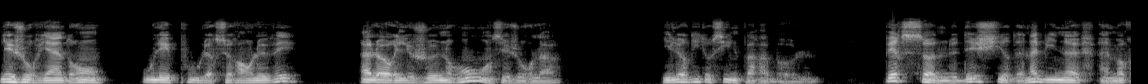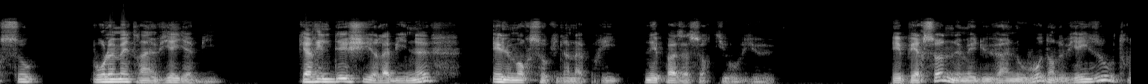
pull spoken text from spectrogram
Les jours viendront où l'époux leur sera enlevé, alors ils jeûneront en ces jours-là. Il leur dit aussi une parabole personne ne déchire d'un habit neuf un morceau pour le mettre à un vieil habit, car il déchire l'habit neuf, et le morceau qu'il en a pris n'est pas assorti au vieux. Et personne ne met du vin nouveau dans de vieilles outres,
